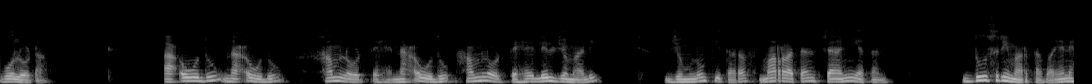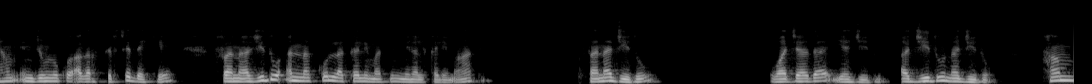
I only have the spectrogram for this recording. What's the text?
वो लोटा आऊदु नऊदु, हम लौटते हैं, नऊदु, हम लौटते हैं लिल जुमाली, जुमलों की तरफ़ मर्रतन सानियतन, दूसरी मरतबा, यानी हम इन जुमलों को अगर फिर से देखें फ़नजिदु अन्न कुल्ल कलिमत मिनल कलिमात फ़नजिदु वजद यजिदु अजिदु नजिदु हम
